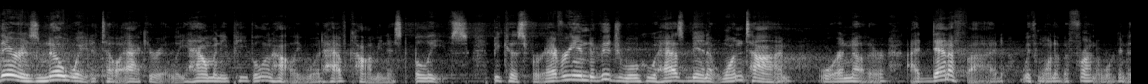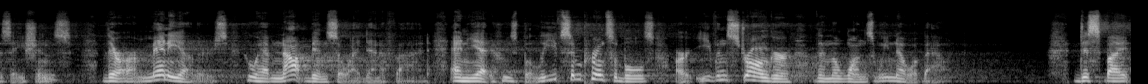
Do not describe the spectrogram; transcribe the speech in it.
There is no way to tell accurately how many people in Hollywood have communist beliefs, because for every individual who has been at one time or another identified with one of the front organizations, there are many others who have not been so identified, and yet whose beliefs and principles are even stronger than the ones we know about. Despite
